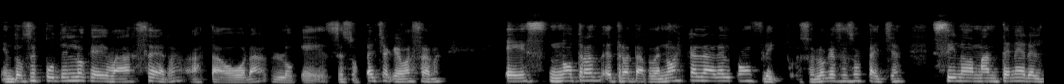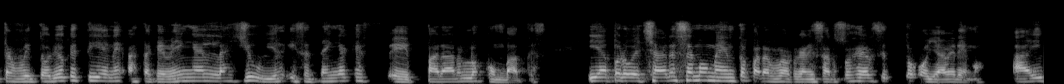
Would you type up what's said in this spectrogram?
Entonces Putin lo que va a hacer hasta ahora, lo que se sospecha que va a hacer, es no tratar de no escalar el conflicto, eso es lo que se sospecha, sino mantener el territorio que tiene hasta que vengan las lluvias y se tenga que eh, parar los combates. Y aprovechar ese momento para reorganizar su ejército, o ya veremos. Hay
